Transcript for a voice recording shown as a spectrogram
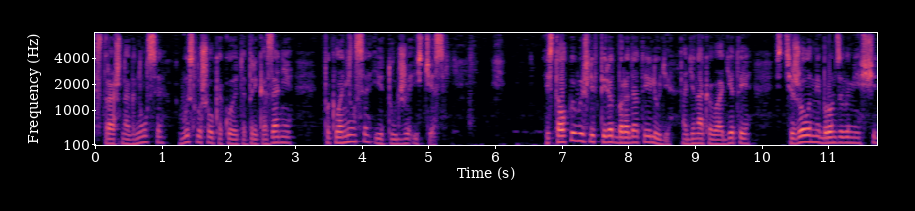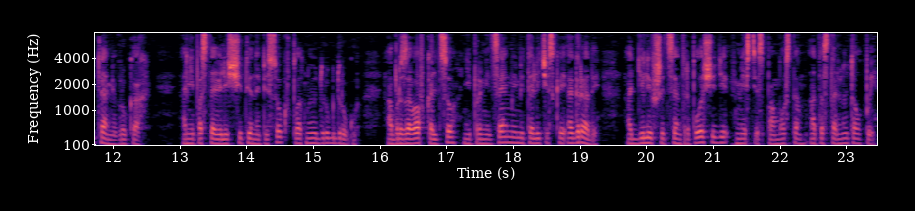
Страж нагнулся, выслушал какое-то приказание, поклонился и тут же исчез. Из толпы вышли вперед бородатые люди, одинаково одетые, с тяжелыми бронзовыми щитами в руках. Они поставили щиты на песок вплотную друг к другу, образовав кольцо непроницаемой металлической ограды, отделившей центр площади вместе с помостом от остальной толпы.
